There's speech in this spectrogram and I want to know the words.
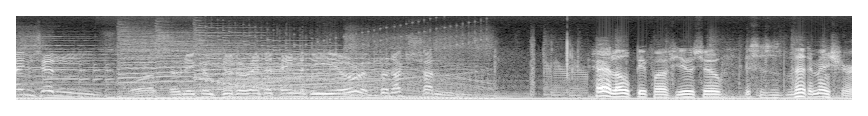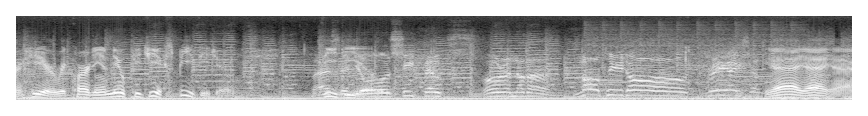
engines for a Sony Computer Entertainment year of production. Hello people of YouTube, this is The Dimensioner here recording a new PGXP video. Fasten Video. your seatbelts for another Naughty Dog creation. Yeah, yeah, yeah.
